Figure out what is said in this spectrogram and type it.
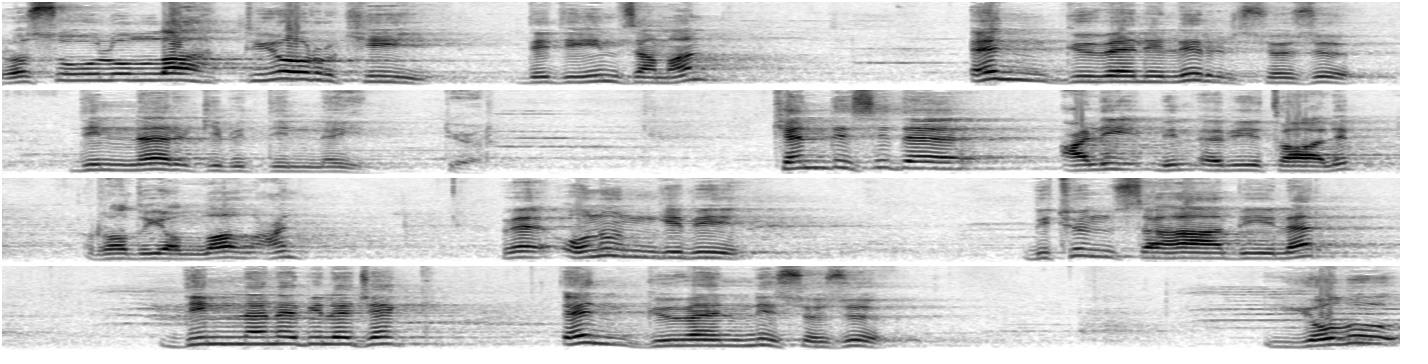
Resulullah diyor ki dediğim zaman en güvenilir sözü dinler gibi dinleyin diyor. Kendisi de Ali bin Ebi Talip radıyallahu anh ve onun gibi bütün sahabiler dinlenebilecek en güvenli sözü yolu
